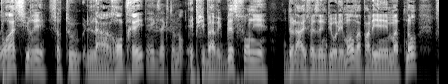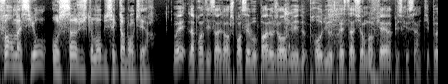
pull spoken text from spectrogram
pour assurer surtout la rentrée. Exactement. Et puis bah, avec Blaise Fournier de la Raiffeisen du Haut-Léman, on va parler maintenant formation au sein justement du secteur bancaire. Oui, l'apprentissage. Alors, je pensais vous parler aujourd'hui de produits ou de prestations bancaires, puisque c'est un petit peu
